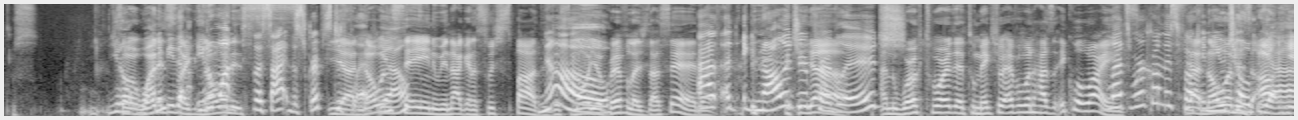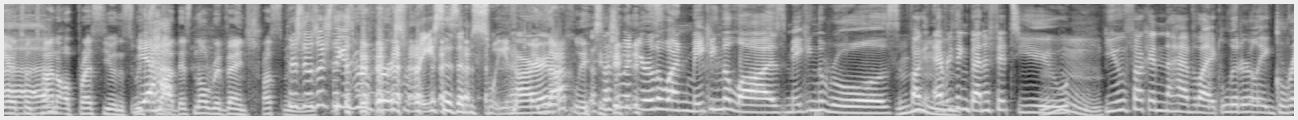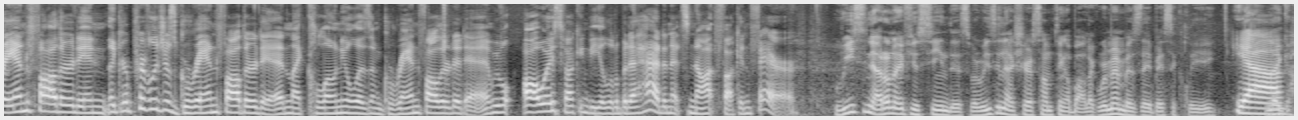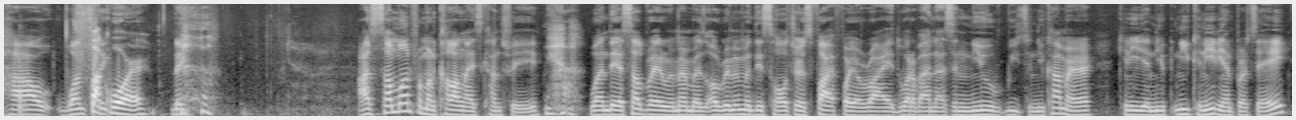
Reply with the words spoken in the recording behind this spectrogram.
you So don't want to be the like you no don't want is- the side the scripts to yeah, flip. no one's saying we're not gonna switch spots. No. Just know No. your privilege. That's it. Uh, acknowledge your Yeah, privilege and work toward it to make sure everyone has equal rights. Let's work on this Yeah, fucking no utopia. one is out here to try to oppress you in the sweet Yeah. spot. There's no revenge. Trust me. There's no such thing as reverse racism, sweetheart. Exactly. Especially when you're the one making the laws, making the rules. Mm-hmm. Fucking everything benefits you. You fucking have like literally grandfathered in, like your privilege is grandfathered in, like colonialism grandfathered it in. And we will always fucking be a little bit ahead, and it's not fucking fair. recently, I don't know if you've seen this, but recently I shared something about like Remembrance Day, basically. Yeah. like how one Fuck thing- war. like as someone from a colonized country, Yeah. when they celebrate remembrance or oh, remember these soldiers fight for your right, whatever, and as a new a newcomer, Canadian new, new Canadian per se,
